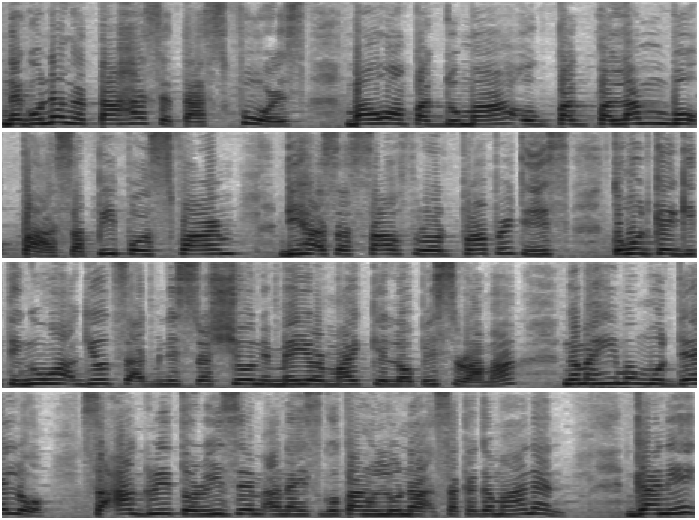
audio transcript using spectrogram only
Naguna nga taha sa task force mao ang pagduma og pagpalambo pa sa People's Farm diha sa South Road Properties tungod kay gitinguha gyud sa administrasyon ni Mayor Michael Lopez Rama nga mahimong modelo sa agri-tourism ang nahisgutang luna sa kagamahanan. Gani,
